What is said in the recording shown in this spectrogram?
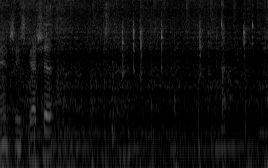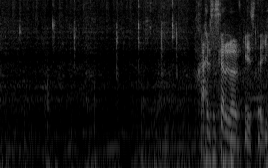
pinch. You see that shit? I just got a notification that you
